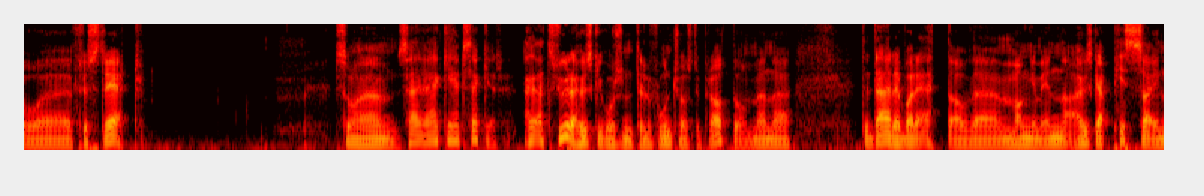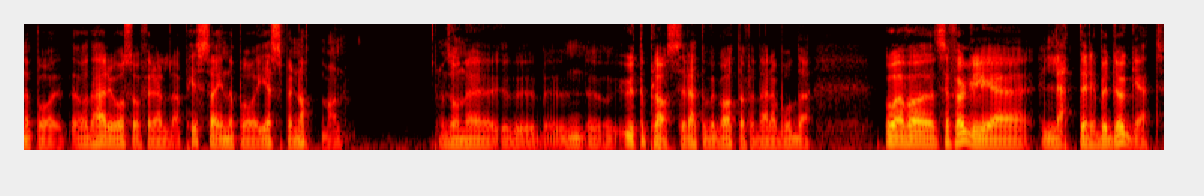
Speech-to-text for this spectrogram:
og eh, frustrert. Så, eh, så, jeg er ikke helt sikker. Jeg, jeg tror jeg husker hvilken telefonkiosk du prater om, men uh, det der er bare ett av uh, mange minner. Jeg husker jeg pissa inne på, og det her er jo også foreldre, pissa inne på Jesper Nattmann. En sånn uh, uteplass rett over gata fra der jeg bodde. Og jeg var selvfølgelig lettere bedugget,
